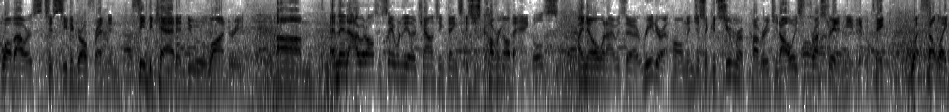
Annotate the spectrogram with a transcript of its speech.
12 hours to see the girlfriend and feed the cat and do laundry. Um, and then I would also say one of the other challenging things is just covering all the angles. I know when I was a reader at home and just a consumer of coverage, it always frustrated me that it would take what felt like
